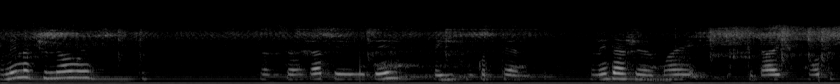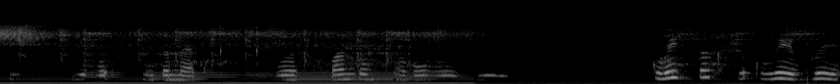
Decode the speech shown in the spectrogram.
Вони починали роздражати людей та їхній контент. Вони навіть мають кидають фотки в інтернет, в фандом або в. Колись так, що коли ви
